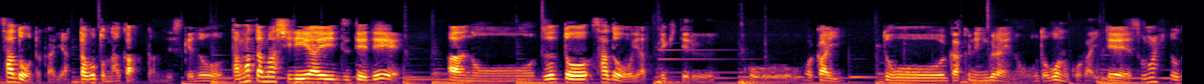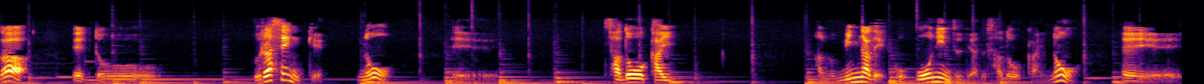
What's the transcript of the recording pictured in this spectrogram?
茶道とかやったことなかったんですけど、たまたま知り合いづてで、あの、ずっと茶道をやってきてる、こう、若い同学年ぐらいの男の子がいて、その人が、えっと、裏千家の、えー、茶道会、あの、みんなで、こう、大人数でやる茶道会の、え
